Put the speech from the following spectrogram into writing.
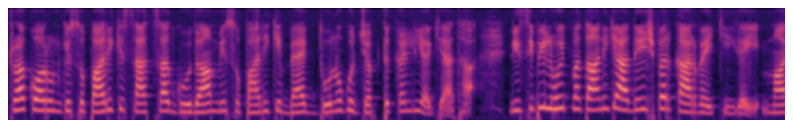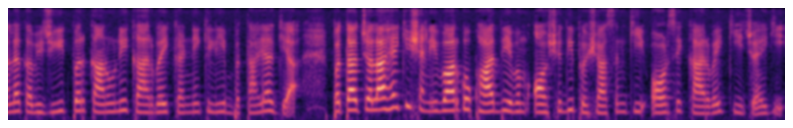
ट्रक और उनके सुपारी के साथ साथ गोदाम में सुपारी के बैग दोनों को जब्त कर लिया गया था। डीसीपी लोहित मतानी के आदेश पर कार्रवाई की गई। मालक अभिजीत पर कानूनी कार्रवाई करने के लिए बताया गया। पता चला है कि शनिवार को खाद्य एवं औषधि प्रशासन की ओर से कार्रवाई की जाएगी।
